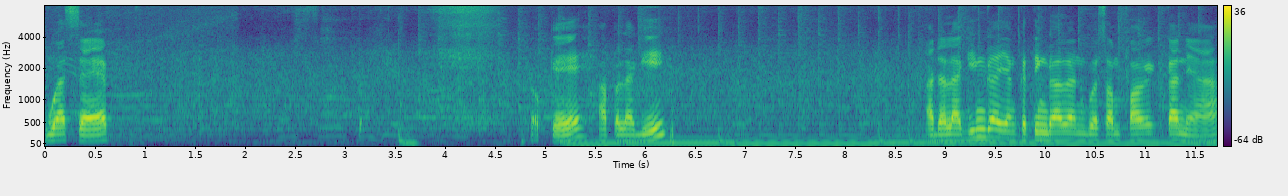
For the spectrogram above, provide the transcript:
gua save Oke, apa lagi? Ada lagi nggak yang ketinggalan gue sampaikan ya?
